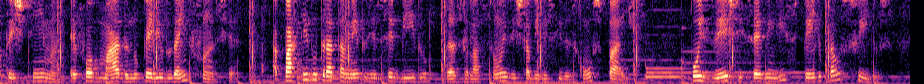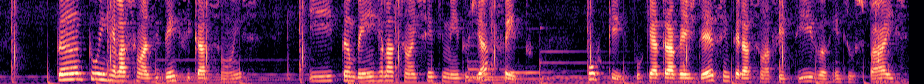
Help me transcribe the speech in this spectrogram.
Autoestima é formada no período da infância a partir do tratamento recebido das relações estabelecidas com os pais, pois estes servem de espelho para os filhos, tanto em relação às identificações e também em relação aos sentimentos de afeto. Por quê? Porque através dessa interação afetiva entre os pais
